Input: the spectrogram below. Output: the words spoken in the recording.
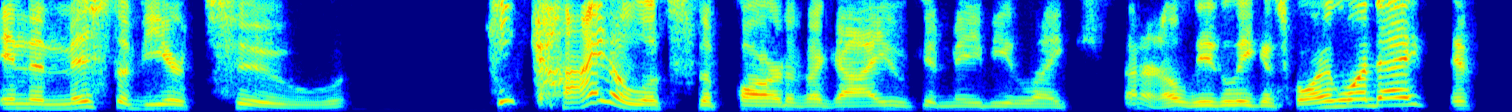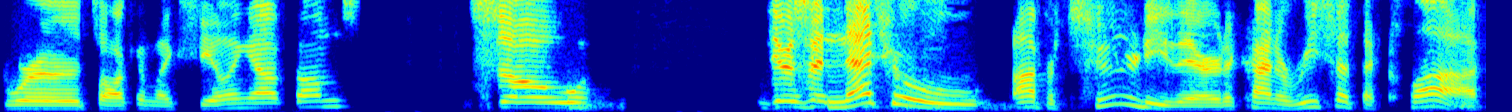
in the midst of year two. He kind of looks the part of a guy who could maybe like, I don't know, lead the league in scoring one day if we're talking like ceiling outcomes. So there's a natural opportunity there to kind of reset the clock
